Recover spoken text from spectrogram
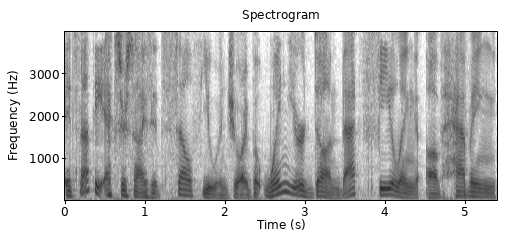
it's not the exercise itself you enjoy, but when you're done, that feeling of having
